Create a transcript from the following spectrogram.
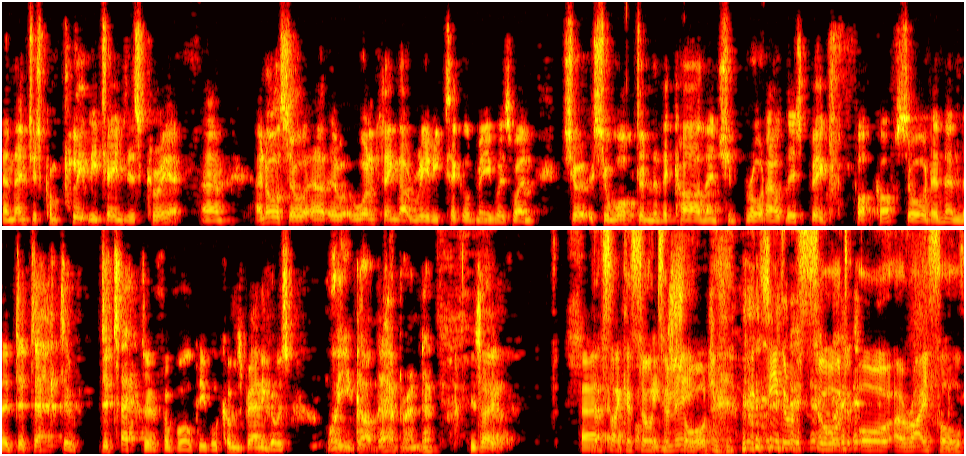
and then just completely changed his career. Um, and also, uh, uh, one thing that really tickled me was when she she walked under the car, and then she brought out this big fuck off sword, and then the detective detective of all people comes behind and goes, "What you got there, Brenda?" He's like. Uh, Looks like a sword to me. sword. it's either a sword or a rifle.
